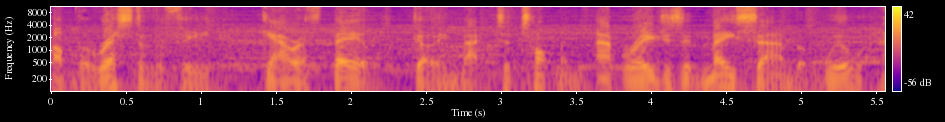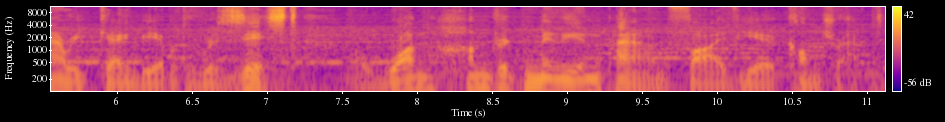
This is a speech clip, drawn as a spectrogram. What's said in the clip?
up the rest of the fee, Gareth Bale going back to Tottenham. Outrageous it may sound, but will Harry Kane be able to resist a £100 million five-year contract?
